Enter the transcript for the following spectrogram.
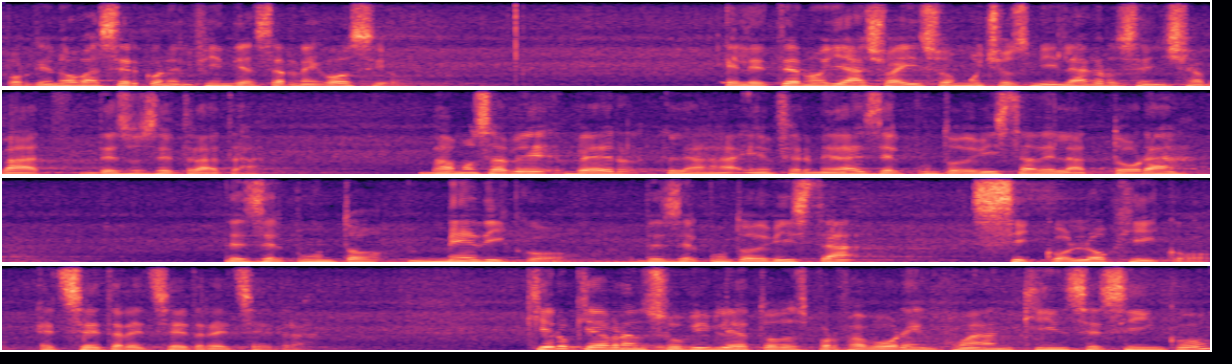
porque no va a ser con el fin de hacer negocio. El eterno Yahshua hizo muchos milagros en Shabbat, de eso se trata. Vamos a ver, la enfermedad desde el punto de vista de la Torah, desde el punto médico, desde el punto de vista psicológico, etcétera, etcétera, etcétera. Quiero que abran su Biblia todos, por favor, en Juan 15:5.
